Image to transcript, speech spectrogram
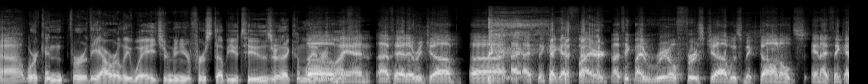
uh, working for the hourly wage and in your first W twos, or that come later in Oh life? man, I've had every job. Uh, I, I think I got fired. I think my real first job was McDonald's, and I think I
